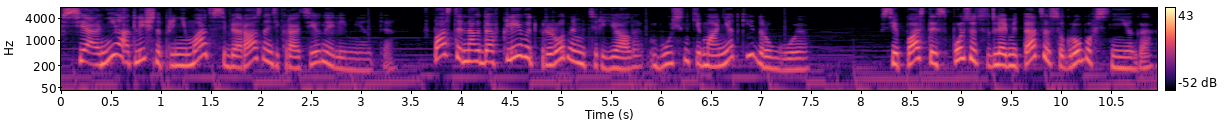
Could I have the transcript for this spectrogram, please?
Все они отлично принимают в себя разные декоративные элементы. В пасты иногда вклеивают природные материалы, бусинки, монетки и другое. Все пасты используются для имитации сугробов снега.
